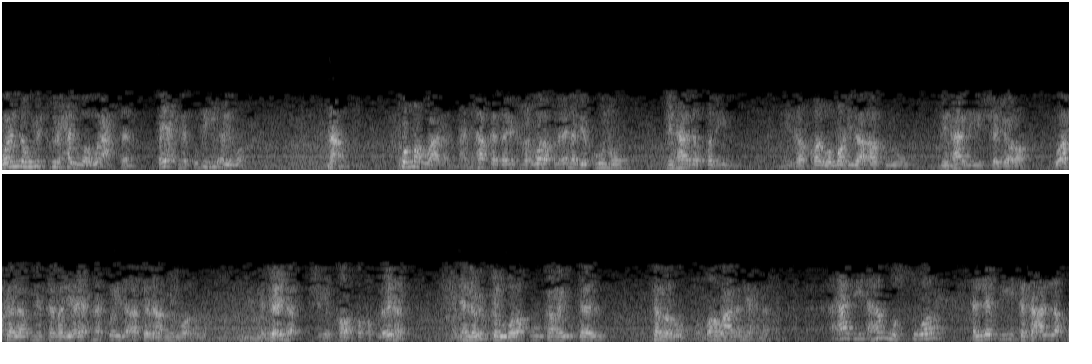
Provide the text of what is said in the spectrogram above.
وأنه مثل الحلوى وأحسن فيحنث به أيضا. نعم. والله أعلم. يعني هكذا ورق العنب يكون من هذا القبيل. إذا قال والله لا آكل من هذه الشجرة وأكل من ثمرها يحنث وإذا أكل من العنب الشيء الخاص فقط العنب. يعني انه يؤكل ورقه كما يؤكل ثمره والله أعلم يحنث هذه أهم الصور التي تتعلق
